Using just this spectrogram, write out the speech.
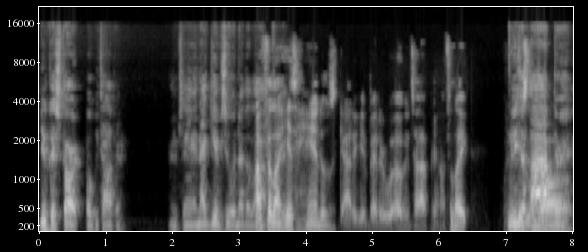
you could start Obi Toppin. You know I'm saying that gives you another. I feel like his handles got to get better with Obi Toppin. I feel like when he he's gets a the lob ball, threat.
